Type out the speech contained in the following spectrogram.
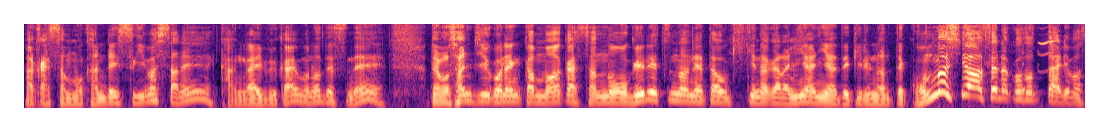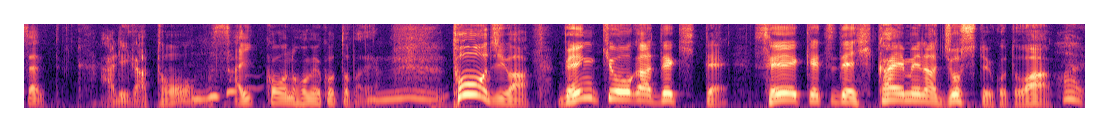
明石さんも還暦すぎましたね。感慨深いものですね。でも35年間も明石さんのお下劣なネタを聞きながらニヤニヤできるなんてこんな幸せなことってありません。ありがとう。最高の褒め言葉だよ。当時は勉強ができて清潔で控えめな女子ということははい。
